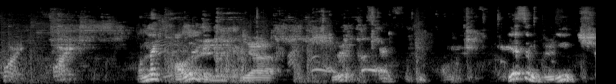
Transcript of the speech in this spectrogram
Fight. Fight. I'm like taller than you. Yeah. Shit, this guy's fucking taller. He has some reach.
